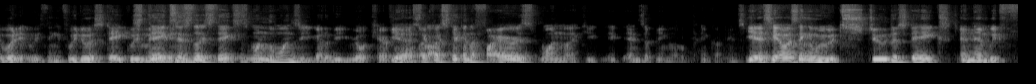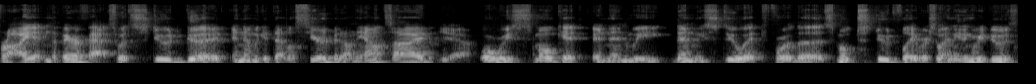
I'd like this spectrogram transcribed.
what do we think? If we do a steak, we steaks is like steaks is one of the ones that you got to be real careful. Yeah, so like a steak on the fire is one like you, it ends up being a little pink on the inside. yeah. See, I was thinking we would stew the steaks and then we'd fry it in the bear fat, so it's stewed good, and then we get that little seared bit on the outside, yeah. or we smoke it and then we then we stew it for the smoked stewed flavor. So anything we do is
